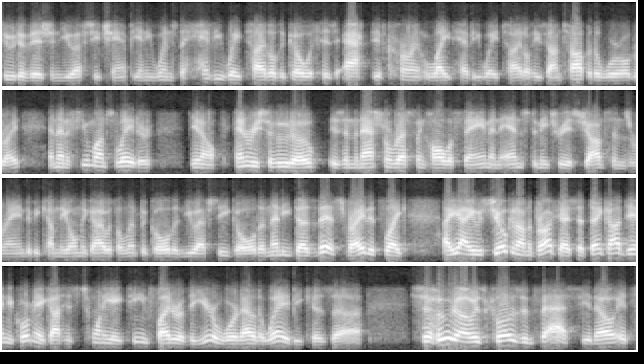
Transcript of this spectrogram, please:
two-division UFC champion. He wins the heavyweight title to go with his active current light heavyweight title. He's on top of the world, right? And then a few months later, you know, Henry Cejudo is in the National Wrestling Hall of Fame and ends Demetrious Johnson's reign to become the only guy with Olympic gold and UFC gold. And then he does this, right? It's like I, I was joking on the broadcast. I said, "Thank God Daniel Cormier got his 2018 Fighter of the Year award out of the way because uh, Cejudo is closing fast." You know, it's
